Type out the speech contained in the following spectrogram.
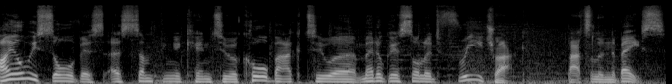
I always saw this as something akin to a callback to a Metal Gear Solid 3 track, Battle in the Base,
